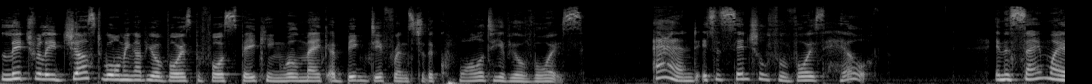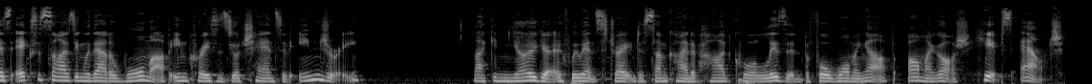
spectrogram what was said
Literally, just warming up your voice before speaking will make a big difference to the quality of your voice. And it's essential for voice health. In the same way as exercising without a warm up increases your chance of injury, like in yoga, if we went straight into some kind of hardcore lizard before warming up, oh my gosh, hips, ouch.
